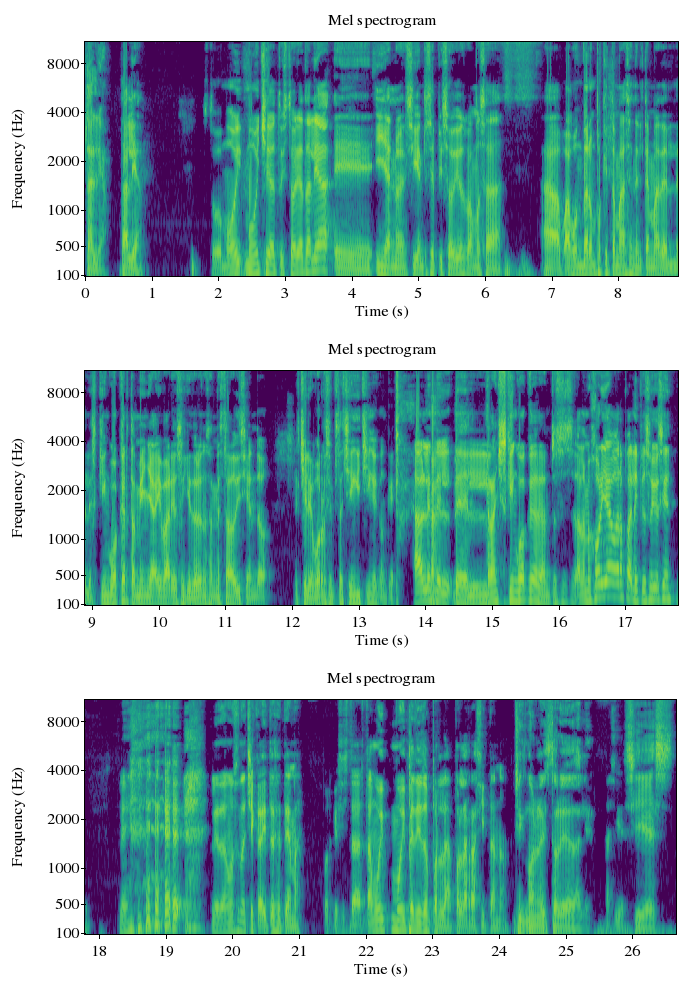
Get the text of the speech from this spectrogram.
Dalia. Dalia. Estuvo muy, muy chida tu historia, Dalia. eh, y ya en los siguientes episodios vamos a, a abundar un poquito más en el tema del, del Skinwalker. También ya hay varios seguidores nos han estado diciendo. El chile borro siempre está chingue y chingue con que hablen del, del rancho Skinwalker. Entonces, a lo mejor ya ahora para el episodio 100 le, le damos una checadita a ese tema. Porque sí está, está muy, muy pedido por la, por la racita, ¿no? Chingón la historia de Dalia. Así es. Así es.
